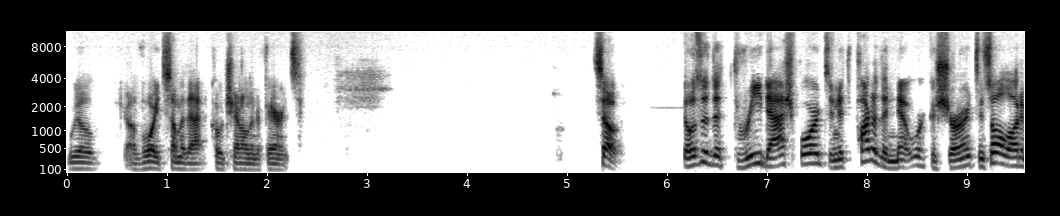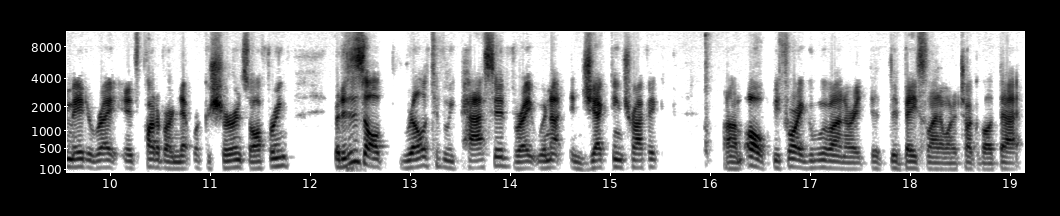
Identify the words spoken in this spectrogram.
we'll avoid some of that co-channel interference. So those are the three dashboards, and it's part of the network assurance. It's all automated, right? It's part of our network assurance offering, but this is all relatively passive, right? We're not injecting traffic. Um, oh, before I move on, all right, the, the, baseline, I want to talk about that.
